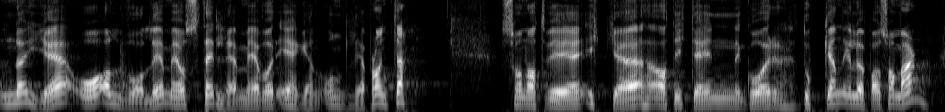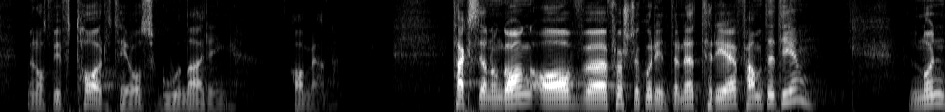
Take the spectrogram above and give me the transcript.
nøye og alvorlig med å stelle med vår egen åndelige plante. Sånn at, vi ikke, at ikke den går dukken i løpet av sommeren, men at vi tar til oss god næring. Amen. Tekstgjennomgang av 1. Eh, Korinterne 3, 5-10. Noen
